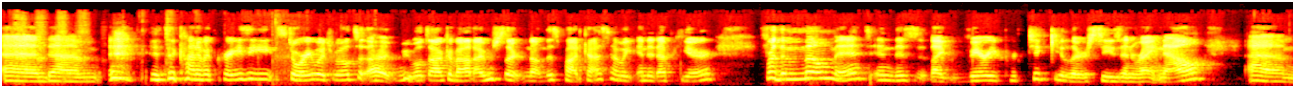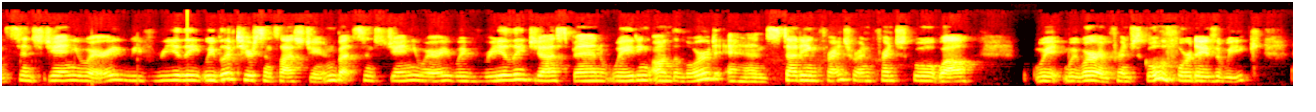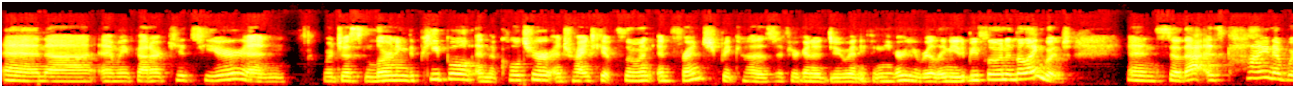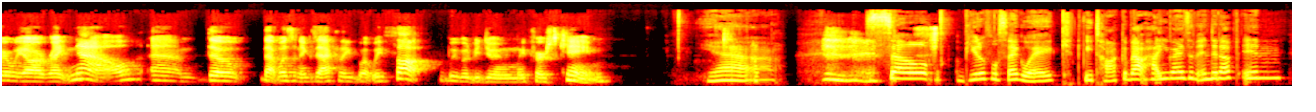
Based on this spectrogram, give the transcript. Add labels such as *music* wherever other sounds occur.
and um, *laughs* it's a kind of a crazy story, which we'll t- uh, we will talk about, I'm certain, on this podcast, how we ended up here. For the moment, in this like very particular season right now, um, since January, we've really we've lived here since last June, but since January, we've really just been waiting on the Lord and studying French. We're in French school. Well we we were in French school *laughs* four days a week, and uh, and we've got our kids here, and we're just learning the people and the culture and trying to get fluent in French because if you're going to do anything here, you really need to be fluent in the language. And so that is kind of where we are right now, um, though that wasn't exactly what we thought we would be doing when we first came. Yeah. *laughs* so, beautiful segue. Could we talk about how you guys have ended up in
